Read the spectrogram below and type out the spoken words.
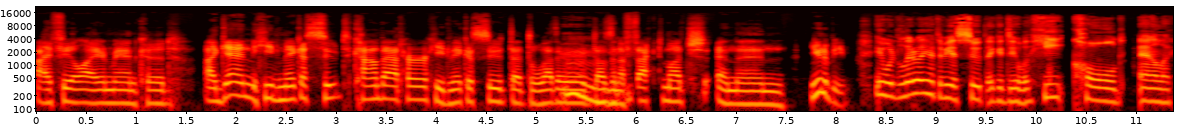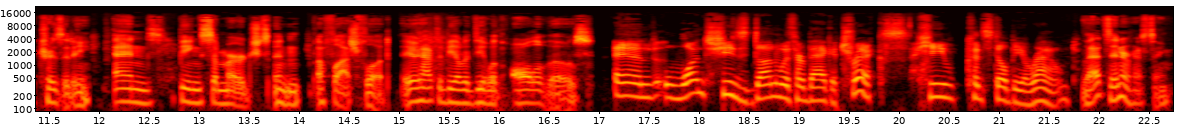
I feel Iron Man could. Again, he'd make a suit to combat her. He'd make a suit that the weather Hmm. doesn't affect much, and then Unibeam. It would literally have to be a suit that could deal with heat, cold, and electricity, and being submerged in a flash flood. It would have to be able to deal with all of those. And once she's done with her bag of tricks, he could still be around. That's interesting.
